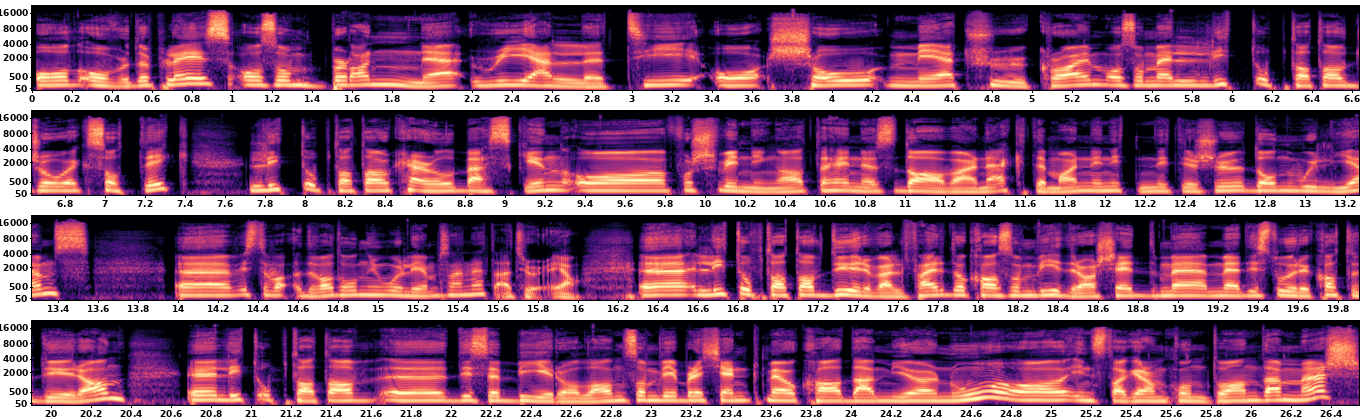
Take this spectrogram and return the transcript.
all over the place, og som blander reality og show med true crime, og som er litt opptatt av Joe Exotic, litt opptatt av Carol Baskin og forsvinninga til hennes daværende ektemann i 1997, Don Williams. Hvis det, var, det var Donny Williams han het? Ja. Uh, litt opptatt av dyrevelferd og hva som videre har skjedd med, med de store kattedyrene. Uh, litt opptatt av disse birollene som vi ble kjent med, og hva de gjør nå, og Instagram-kontoene deres.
